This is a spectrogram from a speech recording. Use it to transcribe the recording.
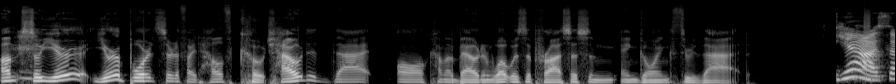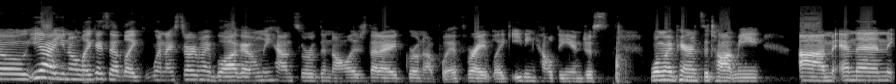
Um so you're you're a board certified health coach. How did that all come about and what was the process and and going through that? Yeah, so yeah, you know, like I said, like when I started my blog, I only had sort of the knowledge that I had grown up with, right? Like eating healthy and just what my parents had taught me. Um, and then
